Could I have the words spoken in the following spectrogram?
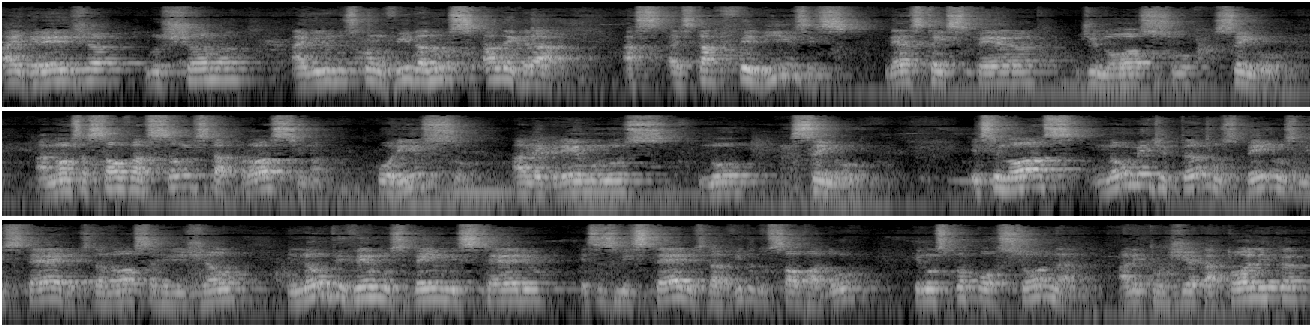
a igreja nos chama, a igreja nos convida a nos alegrar, a, a estar felizes nesta espera de nosso Senhor. A nossa salvação está próxima, por isso, alegremos-nos no Senhor. E se nós não meditamos bem os mistérios da nossa religião e não vivemos bem o mistério, esses mistérios da vida do Salvador, que nos proporciona a liturgia católica,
